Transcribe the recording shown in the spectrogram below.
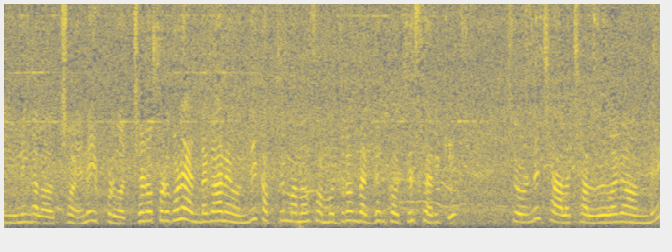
ఈవినింగ్ అలా వచ్చాం. అయినా ఇప్పుడు వచ్చేటప్పుడు కూడా ఎండగానే ఉంది. కాకపోతే మనం సముద్రం దగ్గరికి వచ్చేసరికి చూడండి చాలా చల్లగా ఉంది.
